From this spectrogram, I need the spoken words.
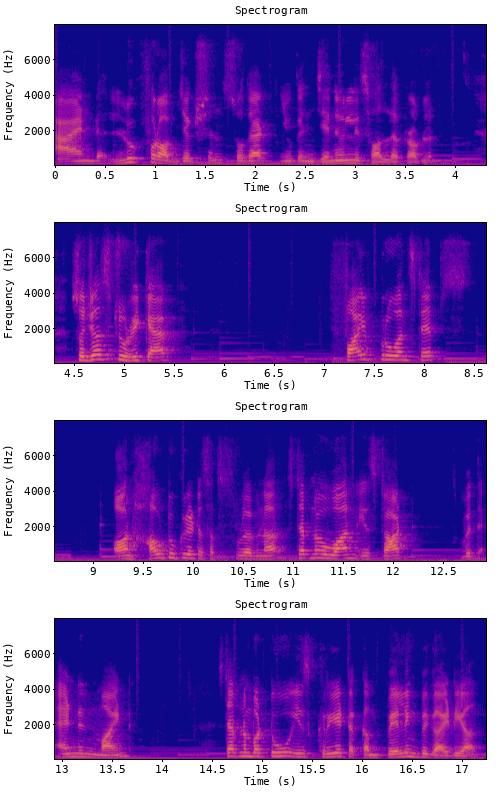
and look for objections so that you can genuinely solve the problem. So just to recap, five proven steps on how to create a successful webinar. Step number one is start with end in mind. Step number two is create a compelling big idea.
